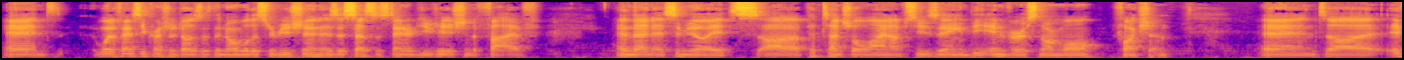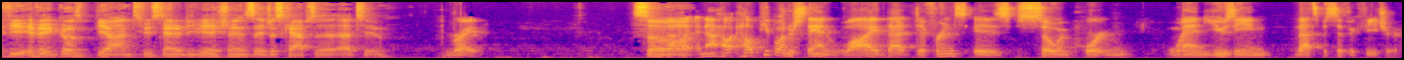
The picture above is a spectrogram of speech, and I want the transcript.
And what a fantasy cruncher does with the normal distribution is it sets the standard deviation to 5. And then it simulates uh, potential lineups using the inverse normal function. And uh, if you if it goes beyond two standard deviations, it just caps it at two. Right. So Now, now help, help people understand why that difference is so important when using that specific feature.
